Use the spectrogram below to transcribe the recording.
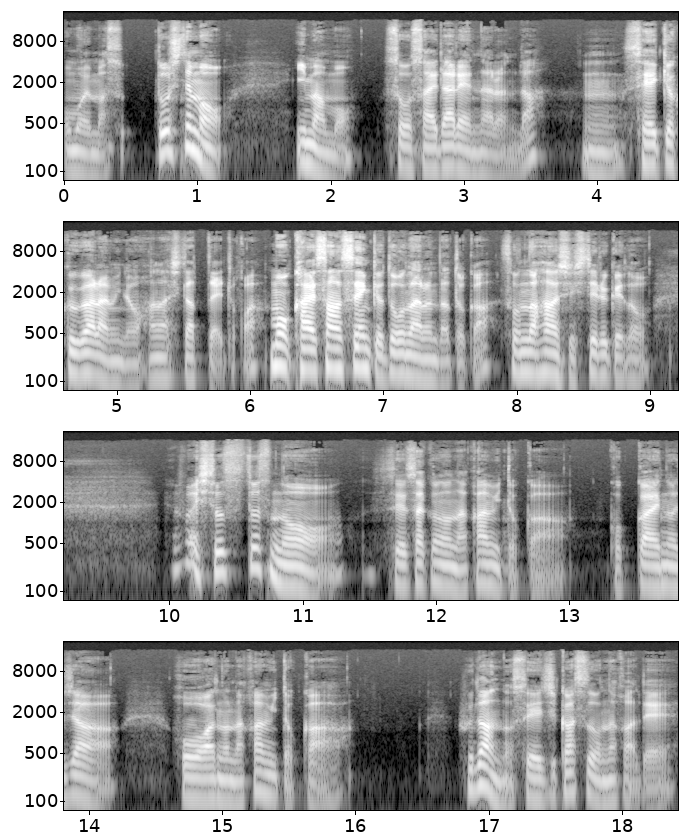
思います。どうしても今も総裁誰になるんだ？うん、政局絡みのお話だったりとかもう解散選挙どうなるんだとかそんな話してるけどやっぱり一つ一つの政策の中身とか国会のじゃあ法案の中身とか普段の政治活動の中で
